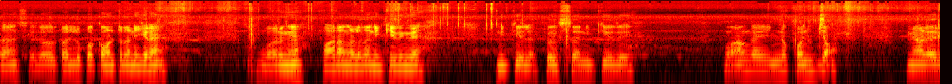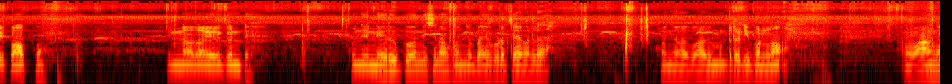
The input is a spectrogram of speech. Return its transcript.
ஃப்ரெண்ட்ஸ் ஏதோ ஒரு கல் பக்கம் வந்துட்டு நினைக்கிறேன். பாருங்க பாறாங்கல்ல தான் நிற்கிதுங்க நிற்கிதுல பெருசாக நிற்கிது வாங்க இன்னும் கொஞ்சம் மேலே ஏறி பார்ப்போம். என்ன தான் இருக்குன்ட்டு. கொஞ்சம் நெருப்பு வந்துச்சுன்னா கொஞ்சம் பயப்பட தேவையில்ல. கொஞ்சம் அது அது மட்டும் ரெடி பண்ணலாம். வாங்க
